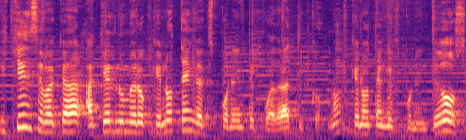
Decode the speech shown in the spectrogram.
¿Y quién se va a quedar? Aquel número que no tenga exponente cuadrático, ¿no? que no tenga exponente 2.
